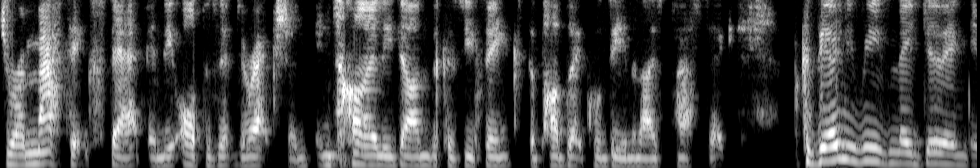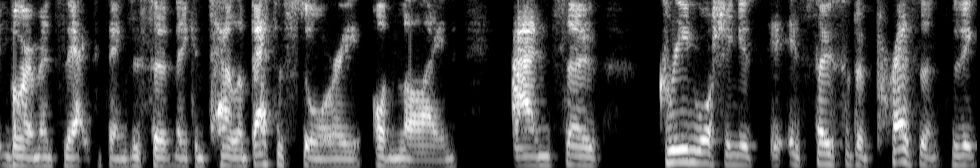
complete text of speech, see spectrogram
dramatic step in the opposite direction, entirely done because you think the public will demonize plastic. Because the only reason they're doing environmentally active things is so that they can tell a better story online. And so greenwashing is is so sort of present that it,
